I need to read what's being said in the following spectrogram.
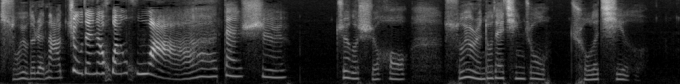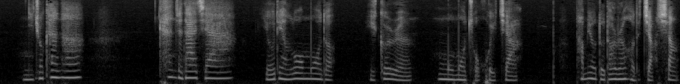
所有的人呐就在那欢呼啊！但是这个时候，所有人都在庆祝，除了企鹅。你就看他看着大家，有点落寞的一个人默默走回家。他没有得到任何的奖项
